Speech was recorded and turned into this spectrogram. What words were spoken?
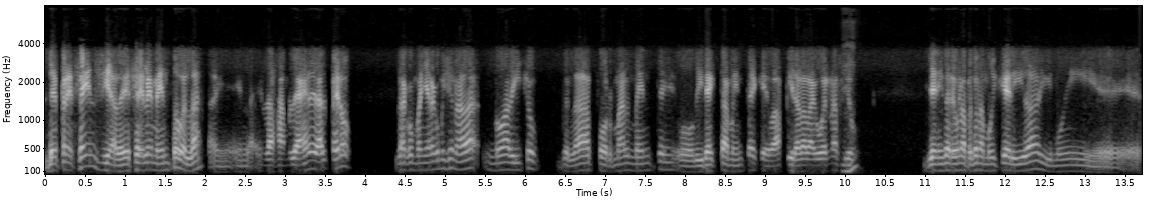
de presencia de ese elemento, ¿verdad? En, en la, en la Asamblea General, pero la compañera comisionada no ha dicho, ¿verdad? Formalmente o directamente que va a aspirar a la gobernación. Jennifer es una persona muy querida y muy eh,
